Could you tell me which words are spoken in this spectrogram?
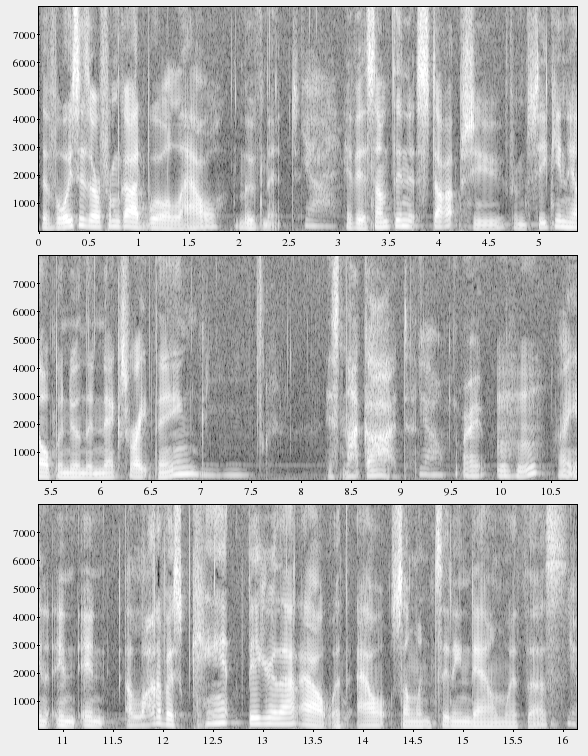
the voices are from God will allow movement. Yeah. If it's something that stops you from seeking help and doing the next right thing, mm-hmm. It's not God, Yeah. Right. Mm-hmm. right? And, and and a lot of us can't figure that out without someone sitting down with us. Yeah.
